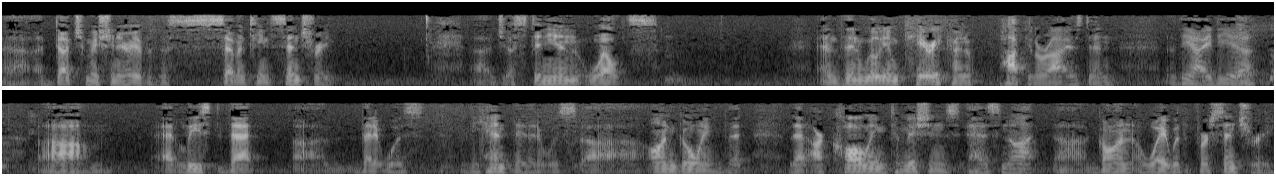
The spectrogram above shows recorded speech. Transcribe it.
uh, a Dutch missionary of the 17th century, uh, Justinian Welz. And then William Carey kind of popularized and the idea, um, at least that uh, that it was vigente, that it was uh, ongoing, that that our calling to missions has not uh, gone away with the first century,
